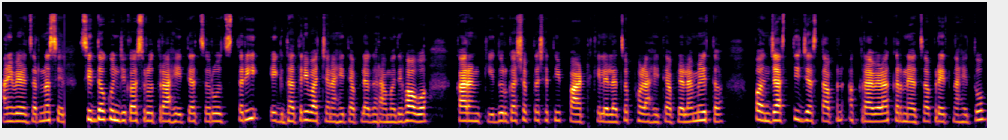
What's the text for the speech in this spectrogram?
आणि वेळ जर नसेल सिद्ध कुंजिका स्तोत्र आहे त्याचं रोज तरी एकदा तरी वाचन आहे ते आपल्या घरामध्ये व्हावं. कारण की दुर्गा सप्तशती पाठ केलेल्याचं फळ आहे ते आपल्याला मिळतं. पण जास्तीत जास्त आपण अकरा वेळा करण्याचा प्रयत्न आहे तो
